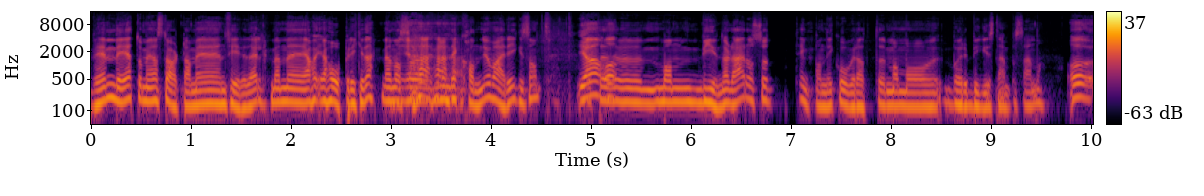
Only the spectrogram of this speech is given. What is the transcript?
Hvem vet om jeg har starta med en firedel, men eh, jeg, jeg, håper ikke det. Men, altså, men, det kan jo være, ikke sant? Ja, og, at man begynner der, og så tenker man ikke over at man må bare bygge stein på stein. Og,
